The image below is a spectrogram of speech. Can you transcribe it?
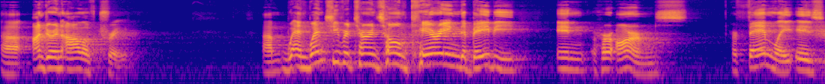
uh, under an olive tree. Um, and when she returns home carrying the baby in her arms, her family is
